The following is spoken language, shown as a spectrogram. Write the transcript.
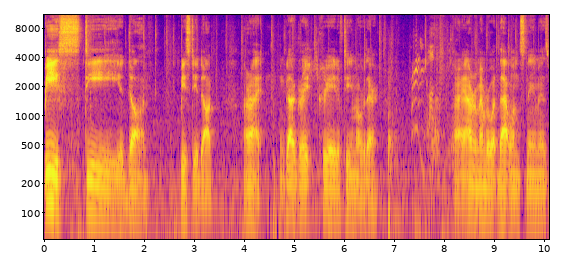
Beastiodon. Beastiodon. Alright. We've got a great creative team over there. Alright, I remember what that one's name is.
